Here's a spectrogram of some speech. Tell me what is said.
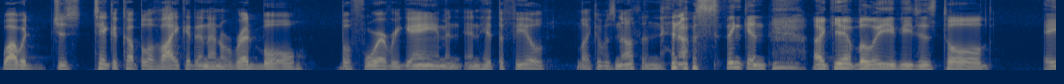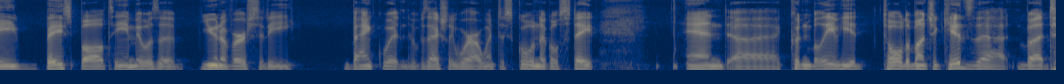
Well, I would just take a couple of Vicodin and a Red Bull before every game and, and hit the field like it was nothing. And I was thinking, I can't believe he just told a baseball team, it was a university banquet. It was actually where I went to school, Nicholls State, and uh, couldn't believe he had told a bunch of kids that. But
